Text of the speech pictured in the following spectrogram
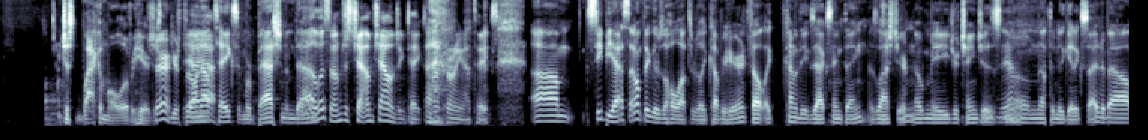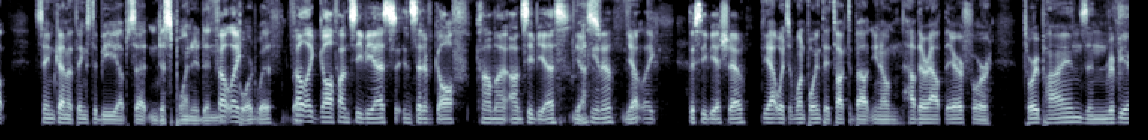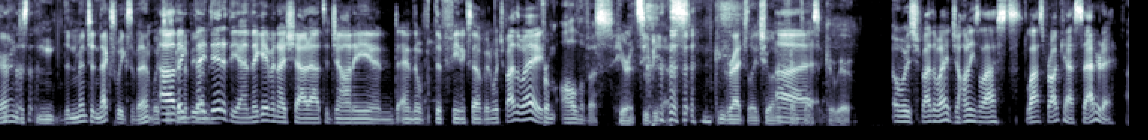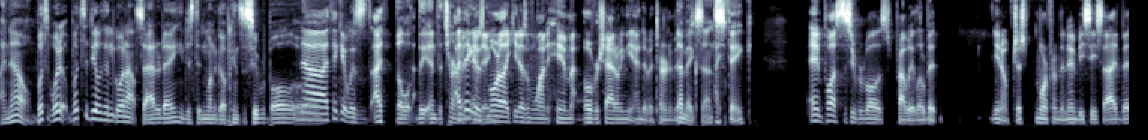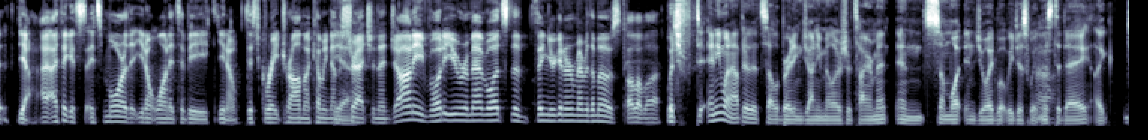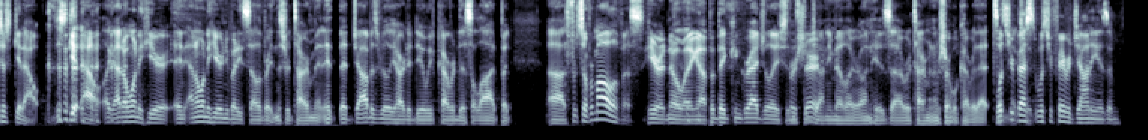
Just whack a mole over here. Just, You're throwing Yeah, out takes and we're bashing them down. No, listen, I'm just cha- I'm challenging takes. I'm not throwing out takes. Um, CBS, I don't think there's a whole lot to really cover here. It felt like kind of the exact same thing as last year. No major changes. Yeah. No, nothing to get excited about. Same kind of things to be upset and disappointed and Felt like- bored with. But- Felt like golf on CBS instead of golf, comma on CBS. Yes. you know, felt like the CBS show. yeah, which at one point they talked about, you know, how they're out there for Torrey Pines and Riviera, and just didn't mention next week's event, which is Uh, going to be they on- did at the end. They gave a nice shout out to Johnny and and the the Phoenix Open, which by the way, from all of us here at CBS. Congratulate you on a Uh, fantastic career. oh, which by the way, Johnny's last last broadcast Saturday. I know. What's what, what's the deal with him going out Saturday? He just didn't want to go up against the Super Bowl. Or No, I think it was I. the the end of the tournament. I think it was more like he doesn't want him overshadowing the end of a tournament. That makes sense. I think. And plus, the Super Bowl is probably a little bit, you know, just more from an NBC side. But yeah, I, I think it's it's more that you don't want it to be, you know, this great drama coming down the stretch, and then Johnny, what do you remember? What's the thing you're going to remember the most? Blah blah blah. Which to anyone out there that's celebrating Johnny Miller's retirement and somewhat enjoyed what we just witnessed Ah. today, like just get out, just get out. Like I don't want to hear, and I don't want to hear anybody celebrating this retirement. It, that job is really hard to do. We've covered this a lot, but. Uh, for, so from all of us here at No Laying Up, a big congratulations For sure. to Johnny Miller on his uh, retirement. I'm sure we'll cover that. What's your next best? week. What's your favorite Johnnyism?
